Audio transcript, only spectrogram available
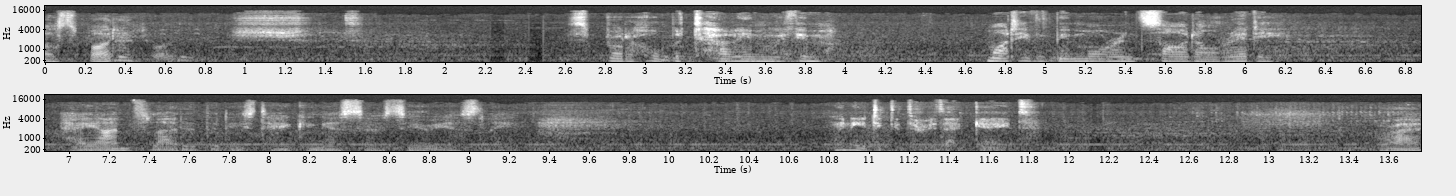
Well spotted. He's brought a whole battalion with him. Might even be more inside already. Hey, I'm flattered that he's taking us so seriously. We need to get through that gate. All right,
